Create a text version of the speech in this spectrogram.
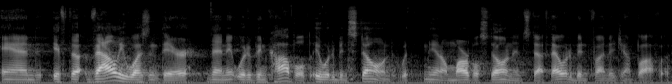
And if the valley wasn't there, then it would have been cobbled. It would have been stoned with you know marble stone and stuff. That would have been fun to jump off of.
